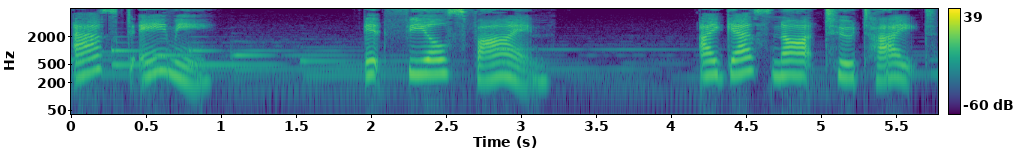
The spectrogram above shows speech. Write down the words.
Asked Amy. It feels fine. I guess not too tight.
